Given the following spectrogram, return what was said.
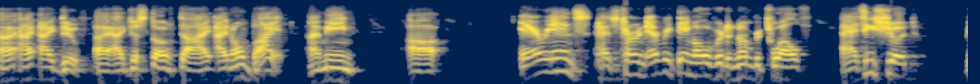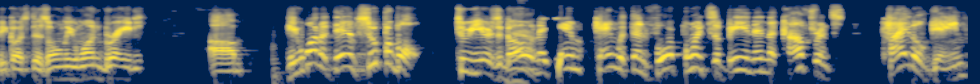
I, I, I do. I, I, just don't. I, I don't buy it. I mean, uh, Arians has turned everything over to number twelve as he should, because there's only one Brady. Um, he won a damn Super Bowl two years ago, yeah. and they came came within four points of being in the conference title game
